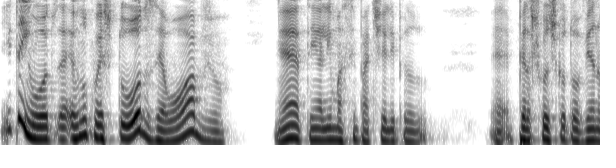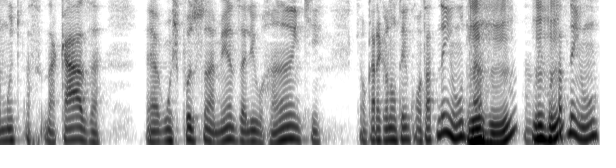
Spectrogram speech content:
E tem outros. Eu não conheço todos, é óbvio. Né? Tem ali uma simpatia ali pelo, é, pelas coisas que eu tô vendo muito na, na casa. é, alguns posicionamentos ali, o Rank, que é um cara que eu não tenho contato nenhum, tá? Uhum. Não tenho Uhum. contato nenhum.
